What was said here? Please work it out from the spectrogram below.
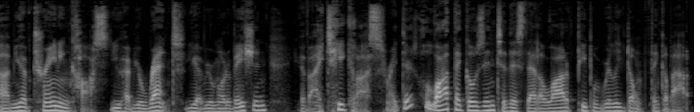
Um, you have training costs, you have your rent, you have your motivation, you have IT costs, right? There's a lot that goes into this that a lot of people really don't think about.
